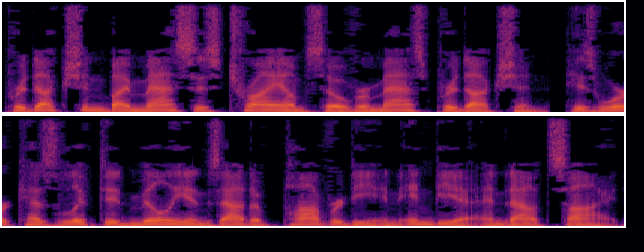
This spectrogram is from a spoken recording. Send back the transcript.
production by masses triumphs over mass production, his work has lifted millions out of poverty in India and outside.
